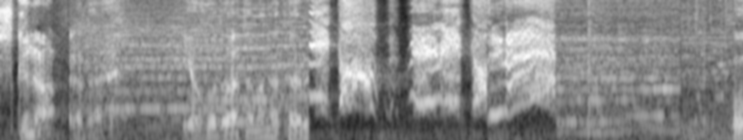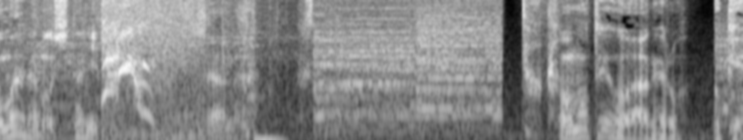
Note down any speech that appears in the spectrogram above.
少な。あなたよほど頭が軽い。お前らの下に。だが。表を上げろ。受け。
